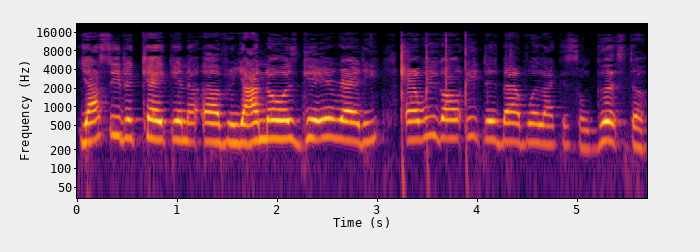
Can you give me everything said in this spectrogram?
Y'all see the cake in the oven. Y'all know it's getting ready. And we gonna eat this bad boy like it's some good stuff.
